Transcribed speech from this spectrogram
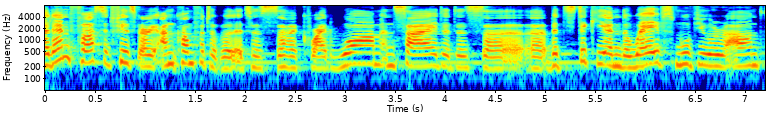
But then first it feels very uncomfortable. It is uh, quite warm inside, it is uh, a bit sticky and the waves move you around.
